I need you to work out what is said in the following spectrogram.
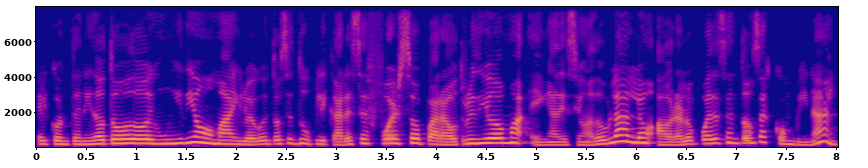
el contenido todo en un idioma y luego entonces duplicar ese esfuerzo para otro idioma en adición a doblarlo, ahora lo puedes entonces combinar.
